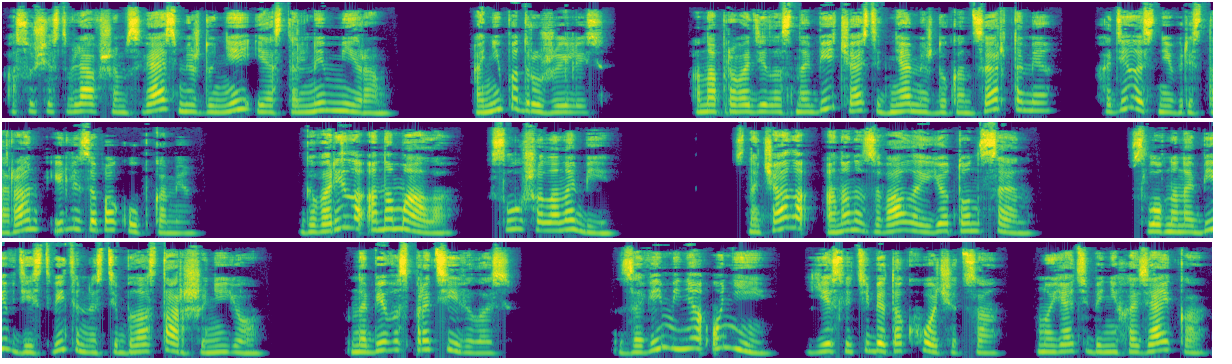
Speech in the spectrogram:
осуществлявшим связь между ней и остальным миром. Они подружились. Она проводила с Наби часть дня между концертами, ходила с ней в ресторан или за покупками. Говорила она мало, слушала Наби. Сначала она называла ее Тонсен, словно Наби в действительности была старше нее. Наби воспротивилась. «Зови меня Они, если тебе так хочется, но я тебе не хозяйка».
